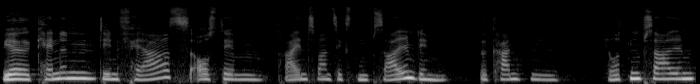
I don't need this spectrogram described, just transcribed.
Wir kennen den Vers aus dem 23. Psalm, dem bekannten Hirtenpsalm.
